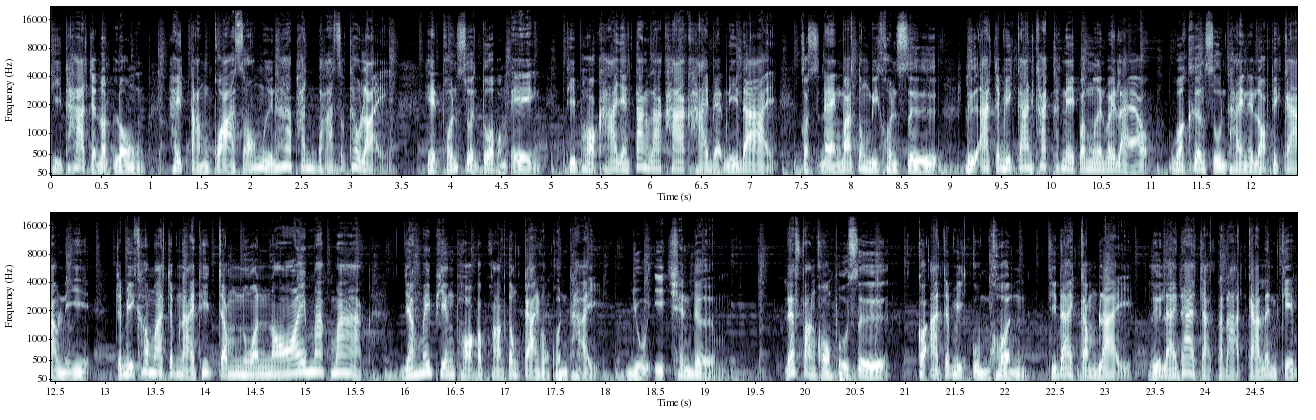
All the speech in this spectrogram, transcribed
ทีท่าจะลดลง ให้ต่ำกว่า 25,000 บาทสักเท่าไหร่ เหตุผลส่วนตัวผมเอง ที่พ่อค้ายังตั้งราคาขายแบบนี้ได้ ก็แสดงว่าต้องมีคนซื้อ หรืออาจจะมีการคาดคะเนประเมินไว้แล้ว ว่าเครื่องศูนย์ไทยในรอบที่ 9 นี้ จะมีเข้ามาจำหน่ายที่จำนวนน้อยมากๆ ยังไม่เพียงพอกับความต้องการของคนไทยอยู่อีกเช่นเดิม และฝั่งของผู้ซื้อก็อาจจะมีกลุ่มคนที่ได้กำไร หรือรายได้จากตลาดการเล่นเกม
